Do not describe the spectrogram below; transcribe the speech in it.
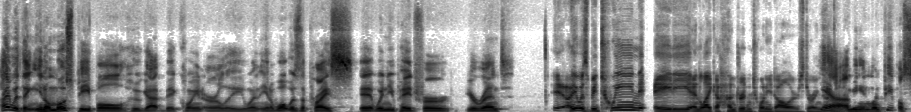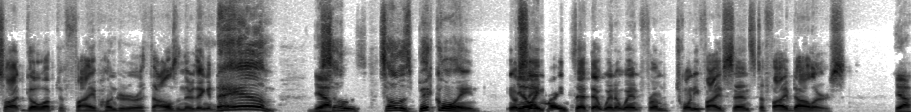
I would think, you know, most people who got Bitcoin early, when you know, what was the price it, when you paid for your rent? It, was between eighty and like hundred and twenty dollars during that. Yeah, time. I mean, when people saw it go up to five hundred or a thousand, they're thinking, "Damn, yeah. sell this, sell this Bitcoin." You know, You know, same mindset that when it went from twenty five cents to five dollars. Yeah.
